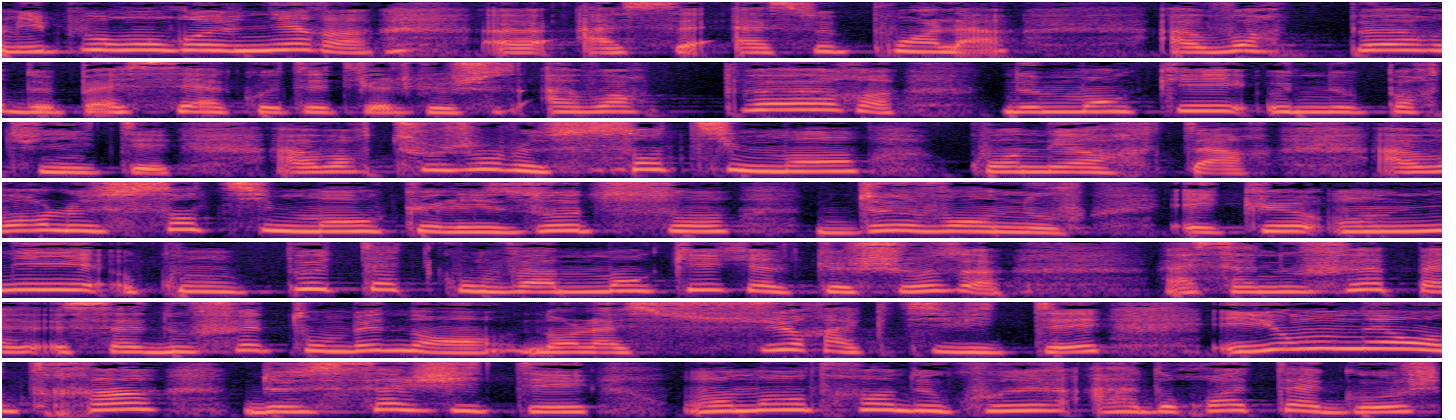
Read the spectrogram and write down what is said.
Mais pour en revenir euh, à ce, à ce point-là, avoir peur de passer à côté de quelque chose, avoir peur de manquer une opportunité, avoir toujours le sentiment qu'on est en retard, avoir le sentiment que les autres sont devant nous et que on est, qu'on peut-être qu'on va manquer quelque chose, bah, ça nous fait, ça nous fait tomber dans, dans la suractivité et on est en train de s'agiter, on est en train de courir à droite à gauche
